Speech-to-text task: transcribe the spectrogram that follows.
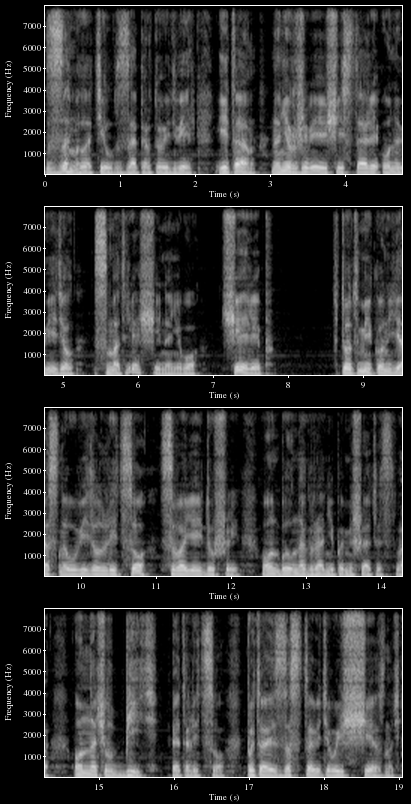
замолотил в запертую дверь. И там, на нержавеющей стали, он увидел смотрящий на него череп. В тот миг он ясно увидел лицо своей души. Он был на грани помешательства. Он начал бить это лицо, пытаясь заставить его исчезнуть,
